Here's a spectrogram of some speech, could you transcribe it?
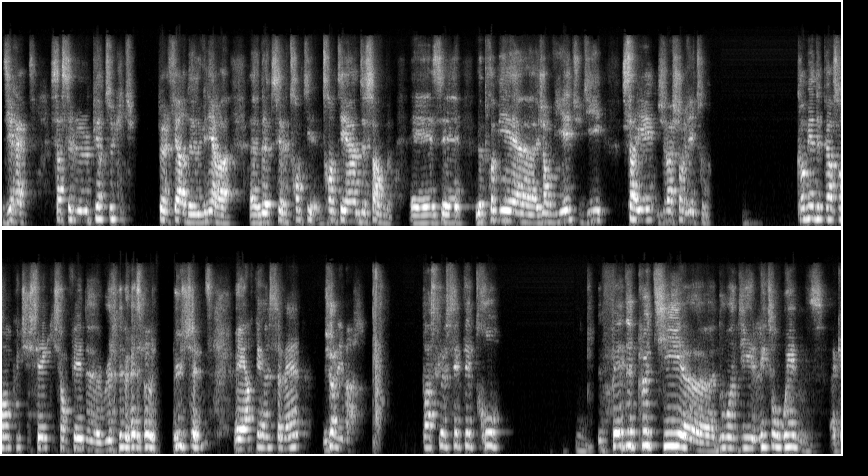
direct. Ça, c'est le, pire truc que tu peux le faire de venir. Euh, c'est le 31 décembre. Et c'est le 1er euh, janvier, tu dis, ça y est, je vais changer tout. Combien de personnes que tu sais qui sont faites de Et après une semaine, j'en ai marre. Parce que c'était trop. Fais des petits, euh, nous on dit little wins, ok?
